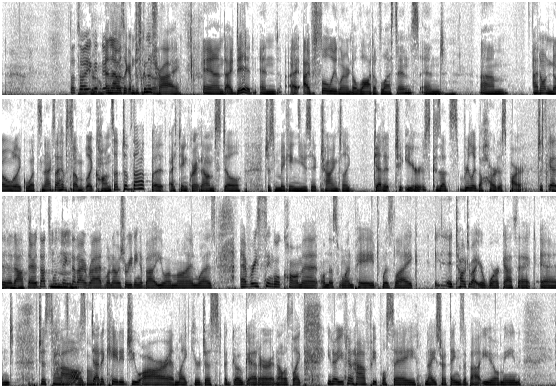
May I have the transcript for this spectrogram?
That's There all you you can do. and I was like, I'm just going to Yeah. try. And I did. And I, I've slowly learned a lot of lessons. And um, I don't know like what's next. I have some like concept of that, but I think right now I'm still just making music, trying to like get it to ears because that's really the hardest part. just getting it out there. That's one Mm-hmm. thing that I read when I was reading about you online was every single comment on this one page was like it it talked about your work ethic and just That's how awesome. dedicated you are and like you're just a go-getter and I was like, you know, you can have people say nicer things about you. I mean,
